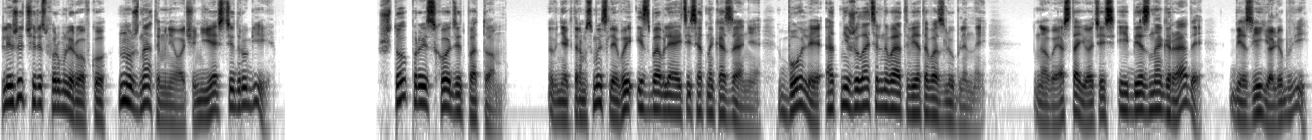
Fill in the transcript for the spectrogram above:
лежит через формулировку «нужна ты мне очень, есть и другие». Что происходит потом? В некотором смысле вы избавляетесь от наказания, боли от нежелательного ответа возлюбленной, но вы остаетесь и без награды, без ее любви.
